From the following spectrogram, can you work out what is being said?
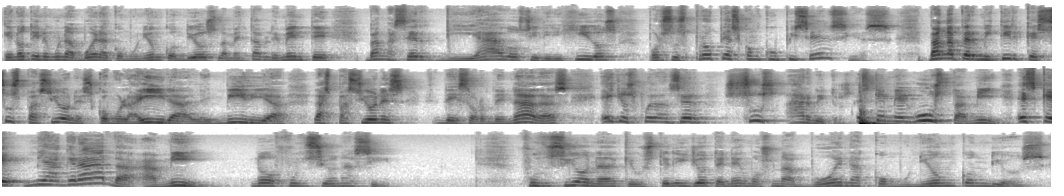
que no tienen una buena comunión con Dios, lamentablemente van a ser guiados y dirigidos por sus propias concupiscencias. Van a permitir que sus pasiones, como la ira, la envidia, las pasiones desordenadas, ellos puedan ser sus árbitros. Es que me gusta a mí, es que me agrada a mí. No funciona así funciona que usted y yo tenemos una buena comunión con Dios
